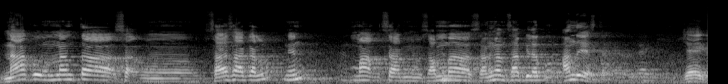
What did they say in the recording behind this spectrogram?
నాకు ఉన్నంత స- సహసాకాలు నేను మా సంఘ సంఘం సభ్యులకు అందజేస్తాను. జై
